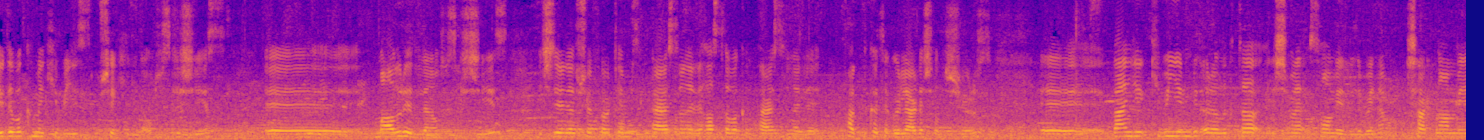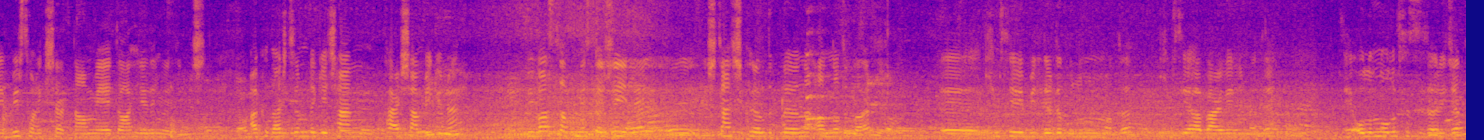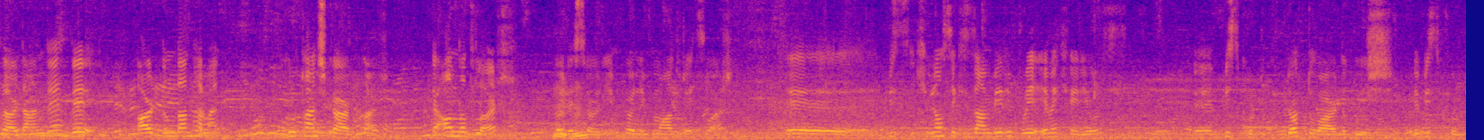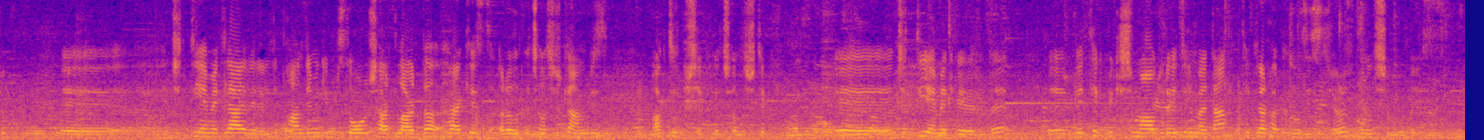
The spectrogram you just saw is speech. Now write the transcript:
evde bakım ekibiyiz bu şekilde 30 kişiyiz. Ee, mağdur edilen 30 kişiyiz. İçlerinde şoför, temizlik personeli, hasta bakım personeli, farklı kategorilerde çalışıyoruz. Ee, ben 2021 Aralık'ta işime son verildi benim. Şartnameye, bir sonraki şartnameye dahil edilmediğim için. Arkadaşlarım da geçen Perşembe günü bir WhatsApp mesajıyla e, işten çıkarıldıklarını anladılar. E, kimseye bir bildiride bulunulmadı. Kimseye haber verilmedi. Olumlu olursa sizi arayacaklar dendi ve ardından hemen gruptan çıkardılar ve anladılar. Öyle söyleyeyim. Böyle bir mağduriyet var. E, biz 2018'den beri buraya emek veriyoruz. E, biz kurduk. Dört duvarda bu iş ve biz kurduk. E, ciddi emekler verildi. Pandemi gibi zor şartlarda herkes aralıklı çalışırken biz aktif bir şekilde çalıştık. E, ciddi emek verildi. E, ve tek bir kişi mağdur edilmeden tekrar hakkımızı istiyoruz. Bunun için buradayız.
